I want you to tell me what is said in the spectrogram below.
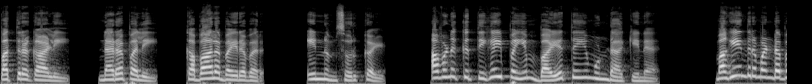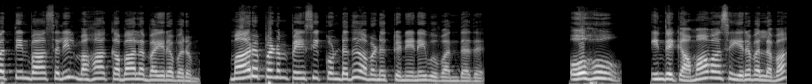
பத்ரகாளி நரபலி கபால பைரவர் என்னும் சொற்கள் அவனுக்கு திகைப்பையும் பயத்தையும் உண்டாக்கின. மகேந்திர மண்டபத்தின் வாசலில் மகா கபால பைரவரும் மாரப்பணம் பேசிக் கொண்டது அவனுக்கு நினைவு வந்தது. ஓஹோ இன்றைக்கு அமாவாசை இரவல்லவா?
